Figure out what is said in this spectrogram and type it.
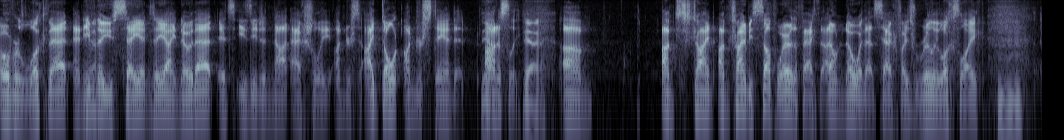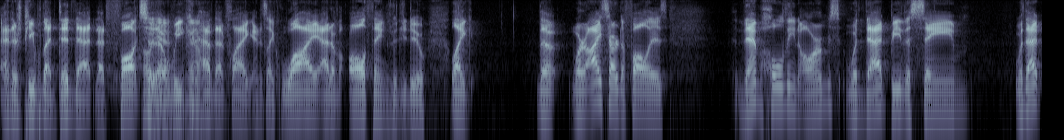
overlook that. And even Yeah. though you say it and say, "Yeah, I know that," it's easy to not actually understand. I don't understand it Yeah. honestly. Yeah. Um, I'm trying. I'm trying to be self-aware of the fact that I don't know what that sacrifice really looks like. And there's people that did that, that fought so Mm-hmm. Oh, that yeah, we could have that flag. And it's like, why, out of all things, would you do like the where I started to fall is them holding arms. Would that be the same? Would that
